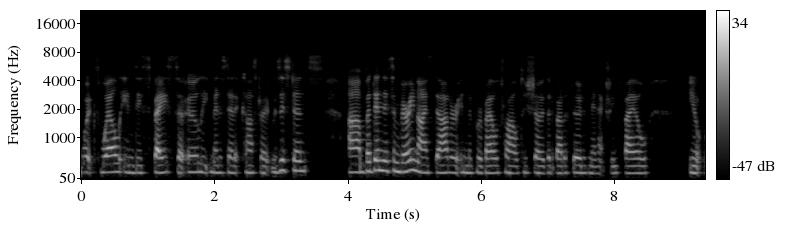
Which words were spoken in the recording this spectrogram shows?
works well in this space, so early metastatic castrate resistance. Um, but then there's some very nice data in the Prevail trial to show that about a third of men actually fail, you know,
